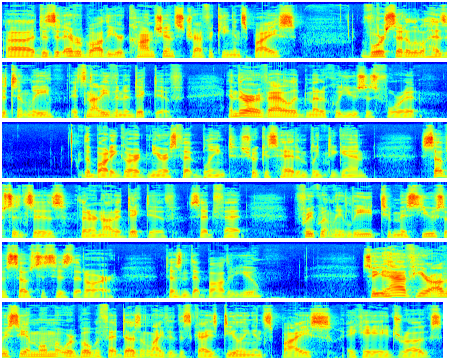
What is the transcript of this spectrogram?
Uh, does it ever bother your conscience, trafficking in spice? Vor said a little hesitantly, It's not even addictive, and there are valid medical uses for it. The bodyguard nearest Fett blinked, shook his head, and blinked again. Substances that are not addictive, said Fett, frequently lead to misuse of substances that are. Doesn't that bother you? So you have here obviously a moment where Boba Fett doesn't like that this guy's dealing in spice, aka drugs,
